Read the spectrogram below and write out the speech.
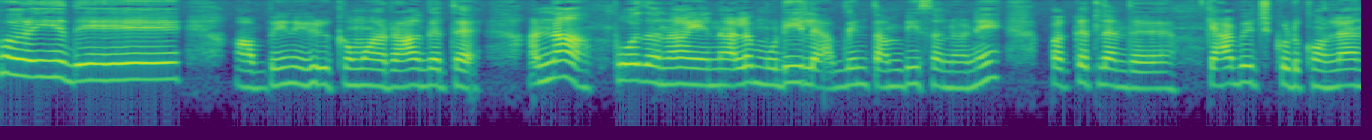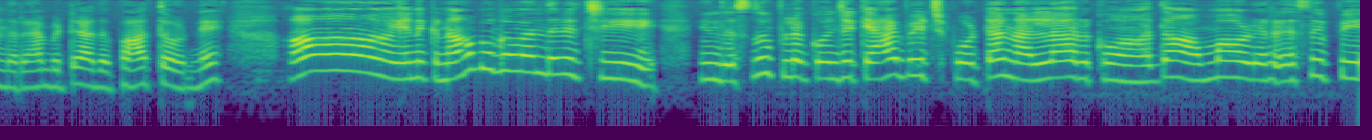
குறையுதே அப்படின்னு இழுக்குமா ராகத்தை. அண்ணா போதும்ண்ணா என்னால் முடியல அப்படின்னு தம்பி சொன்னோடனே பக்கத்தில் அந்த கேபேஜ் கொடுக்கும்ல அந்த ரேபிட்டு அதை பார்த்த உடனே ஆ எனக்கு ஞாபகம் வந்துடுச்சு. இந்த சூப்பில் கொஞ்சம் கேபேஜ் போட்டால் நல்லா இருக்கும். அதான் அம்மாவோட ரெசிபி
